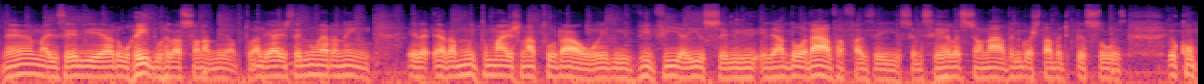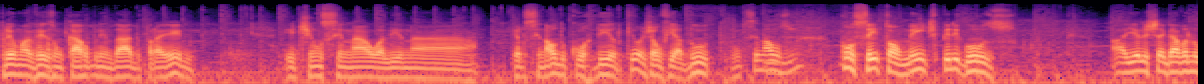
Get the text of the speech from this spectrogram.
Né? Mas ele era o rei do relacionamento. Aliás, ele não era nem. Ele era muito mais natural, ele vivia isso, ele, ele adorava fazer isso, ele se relacionava, ele gostava de pessoas. Eu comprei uma vez um carro blindado para ele e tinha um sinal ali na. que era o sinal do Cordeiro, que hoje é o viaduto, um sinal uhum. conceitualmente perigoso. Aí ele chegava no,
